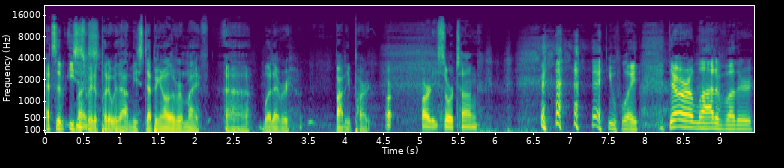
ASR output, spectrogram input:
That's the easiest way to put it without me stepping all over my uh, whatever body part. Ar- already sore tongue. anyway, there are a lot of other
